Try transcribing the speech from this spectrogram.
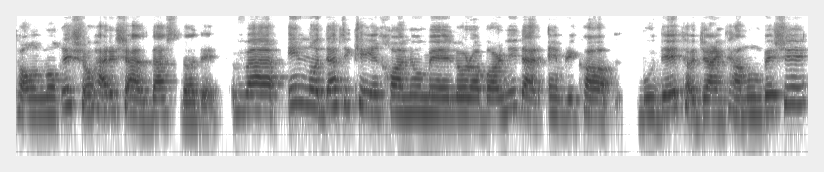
تا اون موقع شوهرش از دست داده. و این مدتی که این خانم لورا بارنی در امریکا بوده تا جنگ تموم بشه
